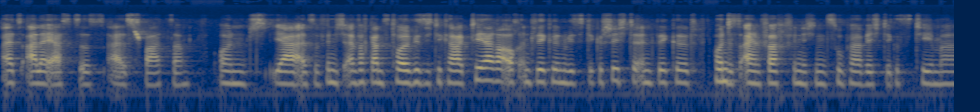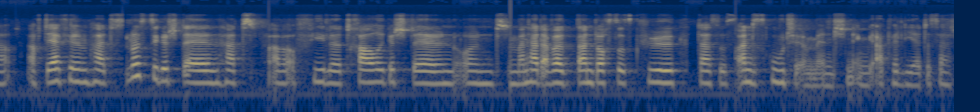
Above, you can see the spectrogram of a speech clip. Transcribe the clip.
als allererstes als Schwarzer. Und ja, also finde ich einfach ganz toll, wie sich die Charaktere auch entwickeln, wie sich die Geschichte entwickelt. Und ist einfach, finde ich, ein super wichtiges Thema. Auch der Film hat lustige Stellen, hat aber auch viele traurige Stellen. Und man hat aber dann doch so das Gefühl, dass es an das Gute im Menschen irgendwie appelliert. Deshalb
